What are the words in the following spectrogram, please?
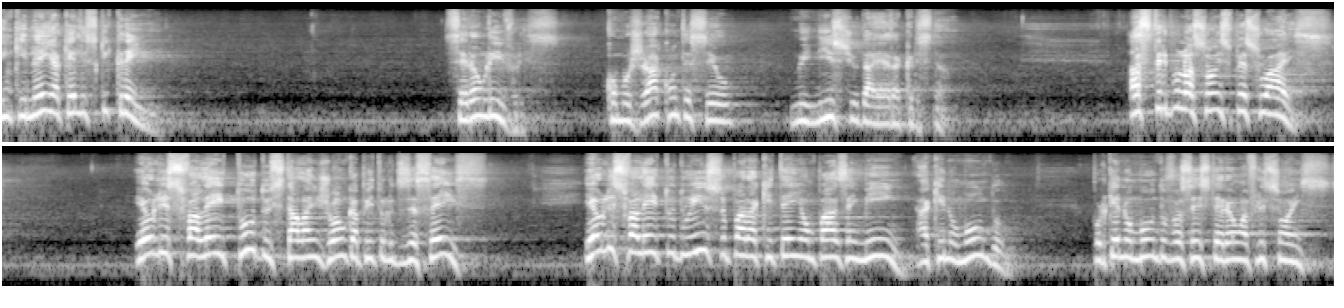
em que nem aqueles que creem serão livres, como já aconteceu no início da era cristã. As tribulações pessoais, eu lhes falei tudo, está lá em João capítulo 16. Eu lhes falei tudo isso para que tenham paz em mim, aqui no mundo, porque no mundo vocês terão aflições.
